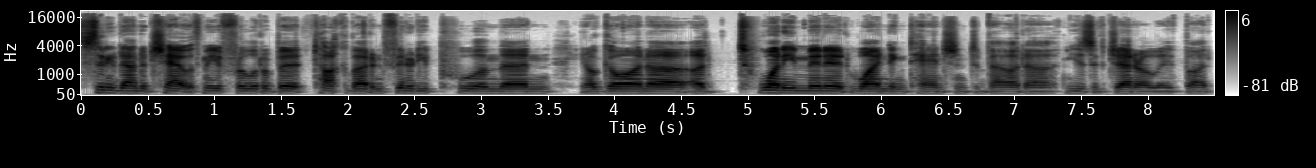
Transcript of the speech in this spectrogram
sitting down to chat with me for a little bit, talk about Infinity Pool, and then you know go on a, a twenty minute winding tangent about uh, music generally. But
